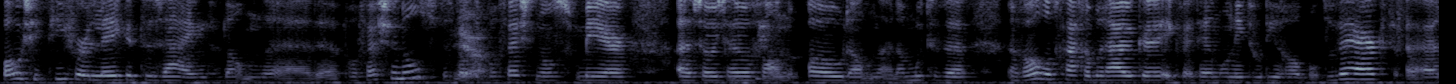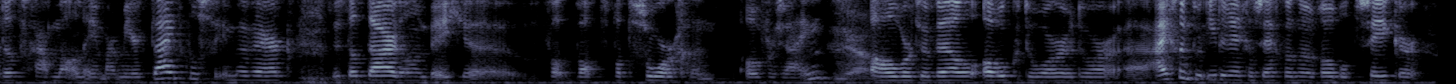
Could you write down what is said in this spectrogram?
positiever leken te zijn dan de, de professionals. Dus dat Ja. de professionals meer eh zoiets hebben van, oh, dan, eh, dan moeten we een robot gaan gebruiken. Ik weet helemaal niet hoe die robot werkt. Eh, dat gaat me alleen maar meer tijd kosten in mijn werk. Dus dat daar dan een beetje wat, wat, wat zorgen over zijn. Ja. Al wordt er wel ook door, door eh, eigenlijk door iedereen gezegd dat een robot zeker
